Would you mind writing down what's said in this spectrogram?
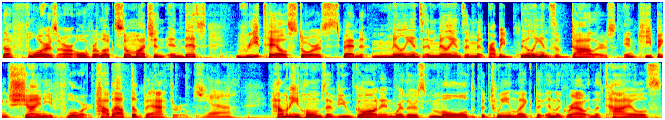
the floors are overlooked so much. And, and this retail stores spend millions and millions and mi- probably billions of dollars in keeping shiny floors. How about the bathrooms? Yeah. How many homes have you gone in where there's mold between like the in the grout and the tiles?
